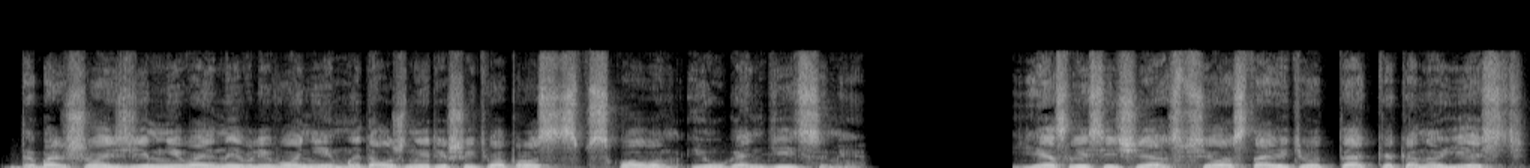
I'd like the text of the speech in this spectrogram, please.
До большой зимней войны в Ливонии мы должны решить вопрос с Псковом и угандийцами. Если сейчас все оставить вот так, как оно есть,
